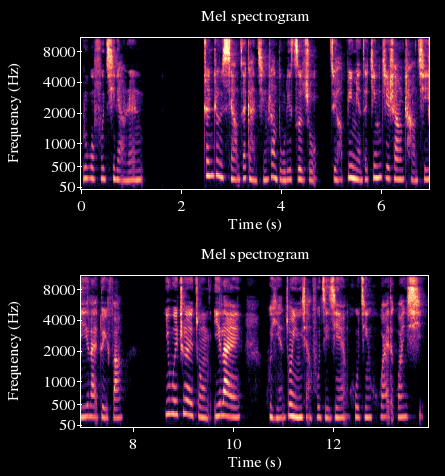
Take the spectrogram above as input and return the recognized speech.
如果夫妻两人，真正想在感情上独立自主，就要避免在经济上长期依赖对方，因为这种依赖会严重影响夫妻间互敬互爱的关系。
